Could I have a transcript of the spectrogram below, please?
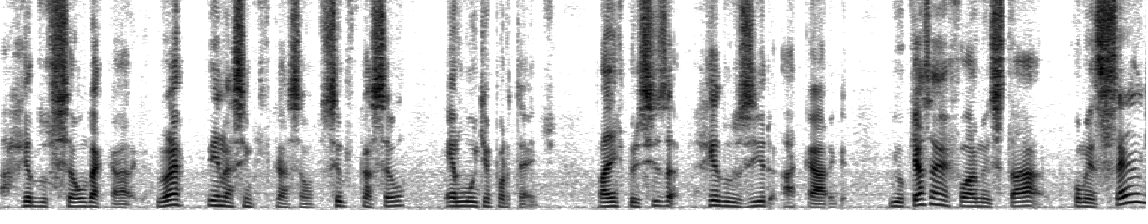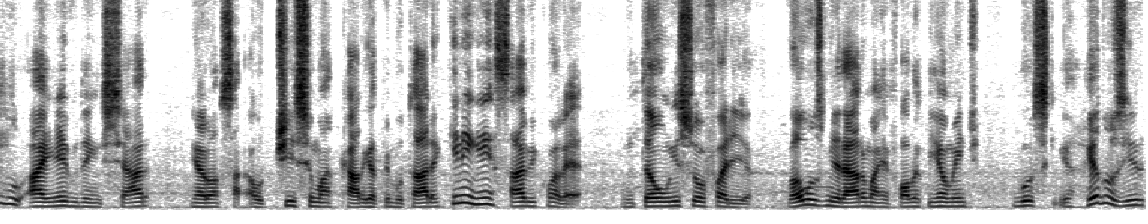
a redução da carga. Não é apenas simplificação. Simplificação é muito importante. A gente precisa reduzir a carga. E o que essa reforma está começando a evidenciar é a nossa altíssima carga tributária, que ninguém sabe qual é. Então, isso eu faria. Vamos mirar uma reforma que realmente busque reduzir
